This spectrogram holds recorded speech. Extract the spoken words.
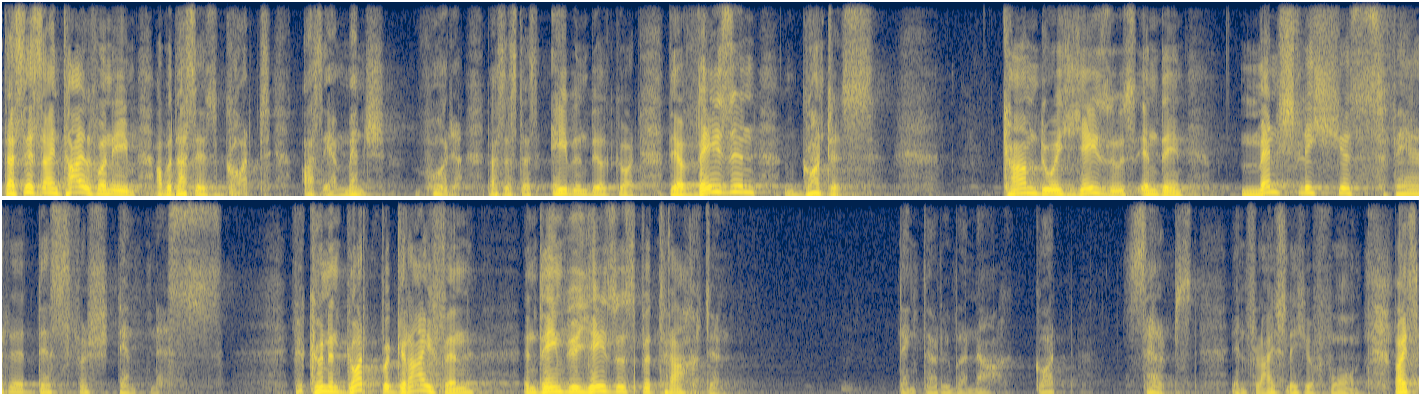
Das ist ein Teil von ihm, aber das ist Gott, als er Mensch wurde. Das ist das Ebenbild Gott. Der Wesen Gottes kam durch Jesus in den menschliche Sphäre des Verständnisses. Wir können Gott begreifen, indem wir Jesus betrachten. Denk darüber nach. Gott selbst in fleischlicher Form. Weißt,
